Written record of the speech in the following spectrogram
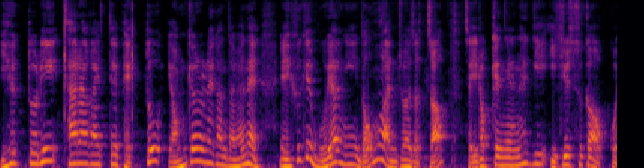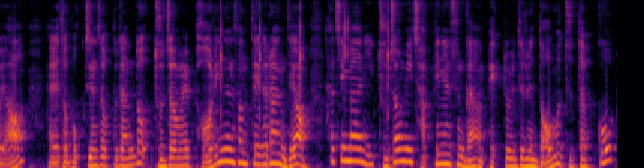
이 흑돌이 살아갈 때 백도 연결을 해 간다면은 이 흑의 모양이 너무 안 좋아졌죠? 자 이렇게는 흑이 이길 수가 없고요 그래서 목진석 구단도 두 점을 버리는 선택을 하는데요. 하지만 이 두 점이 잡히는 순간 백돌들은 너무 두텁고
